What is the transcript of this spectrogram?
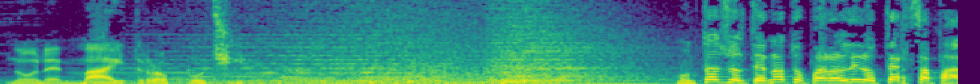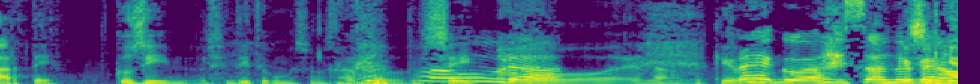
Non è mai troppo cinema. Montaggio alternato parallelo, terza parte. Così, sentite come sono stato paura. secco. Eh, no, Prego, Alessandro anche perché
